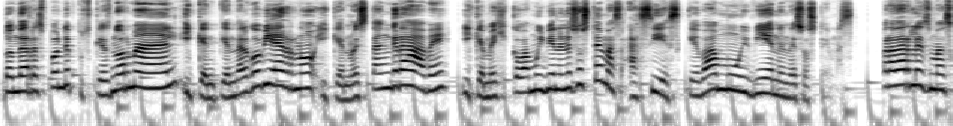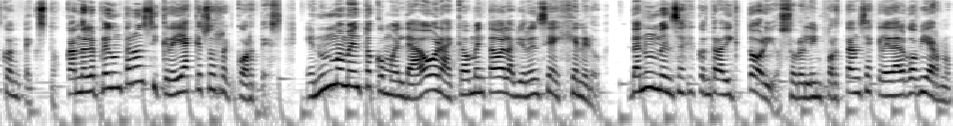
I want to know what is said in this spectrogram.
donde responde pues que es normal y que entiende al gobierno y que no es tan grave y que México va muy bien en esos temas. Así es, que va muy bien en esos temas. Para darles más contexto, cuando le preguntaron si creía que esos recortes, en un momento como el de ahora que ha aumentado la violencia de género, dan un mensaje contradictorio sobre la importancia que le da el gobierno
